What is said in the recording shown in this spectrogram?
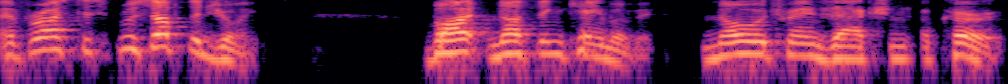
and for us to spruce up the joint. But nothing came of it. No transaction occurred.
